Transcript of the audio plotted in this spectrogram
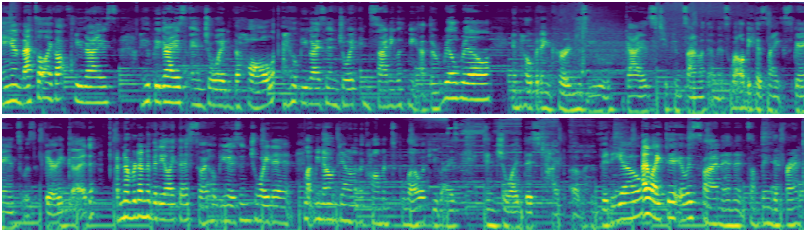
And that's all I got for you guys. I hope you guys enjoyed the haul. I hope you guys enjoyed consigning with me at the Real Real and hope it encourages you guys to consign with them as well because my experience was very good. I've never done a video like this, so I hope you guys enjoyed it. Let me know down in the comments below if you guys enjoyed this type of video. I liked it, it was fun, and it's something different.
